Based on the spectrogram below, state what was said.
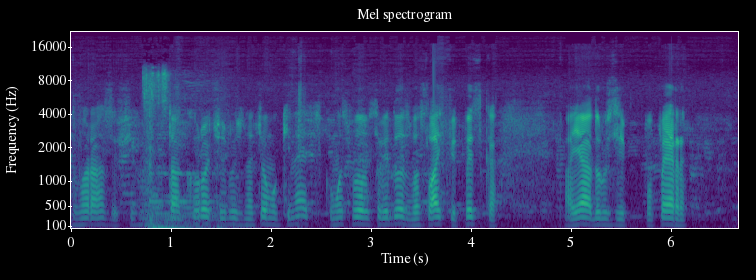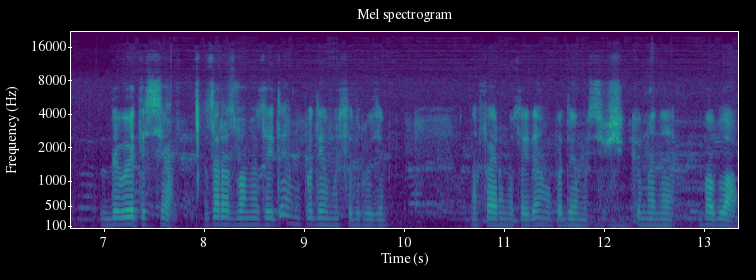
два рази фігнув. Так, коротше, друзі, на цьому кінець. Кому сподобався відео, з вас лайк, підписка. А я, друзі, попер дивитися. Зараз з вами зайдемо, подивимося, друзі. На ферму зайдемо, подивимося, скільки в мене бабла.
